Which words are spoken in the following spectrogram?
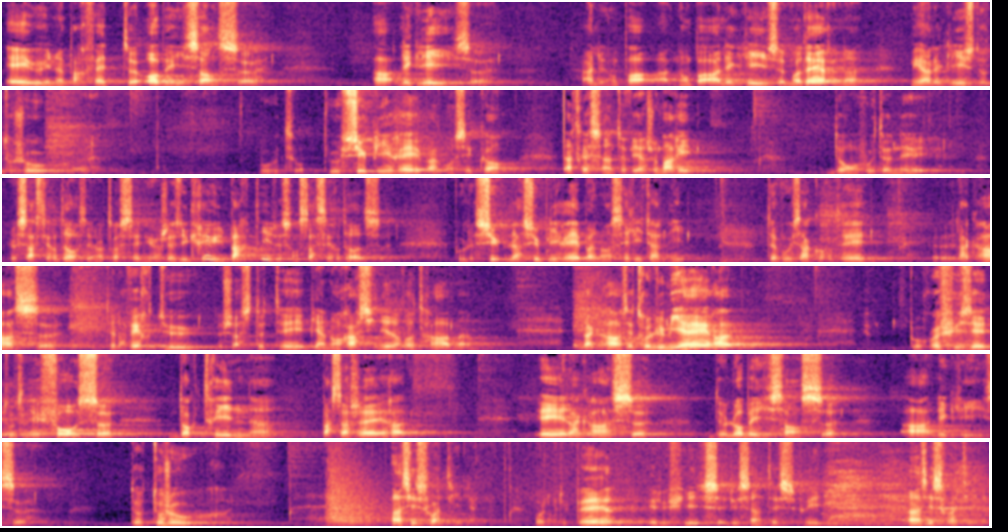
et une parfaite obéissance à l'Église, non pas, à l'Église moderne, mais à l'Église de toujours. Vous, vous supplierez par conséquent la très sainte Vierge Marie, dont vous tenez le sacerdoce de notre Seigneur Jésus-Christ, une partie de son sacerdoce, vous la supplierez pendant ces litanies de vous accorder euh, la grâce de la vertu, de chasteté bien enracinée dans votre âme, la grâce d'être lumière pour refuser toutes les fausses doctrines passagères et la grâce de l'obéissance à l'Église de toujours. Ainsi soit-il. Au nom du Père et du Fils et du Saint-Esprit, ainsi soit-il.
